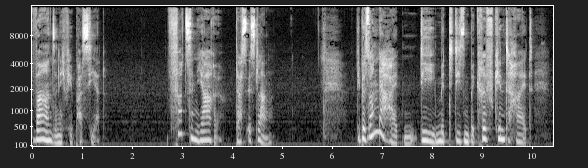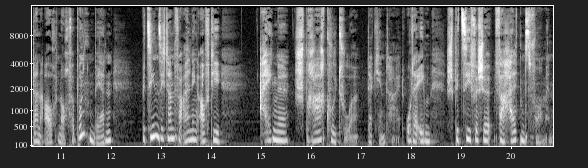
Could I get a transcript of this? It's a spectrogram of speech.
wahnsinnig viel passiert. 14 Jahre, das ist lang. Die Besonderheiten, die mit diesem Begriff Kindheit dann auch noch verbunden werden, beziehen sich dann vor allen Dingen auf die eigene Sprachkultur der Kindheit oder eben spezifische Verhaltensformen.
